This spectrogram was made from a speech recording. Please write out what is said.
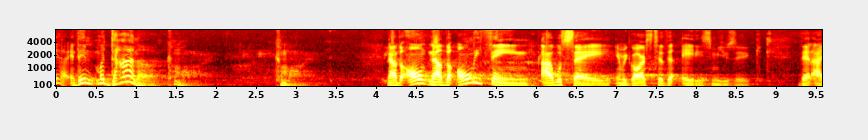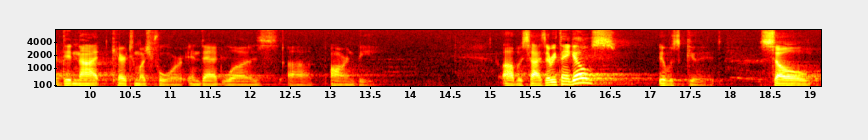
yeah, and then Madonna. Come on. Come on. Now the, on, now, the only thing I will say in regards to the 80s music that I did not care too much for, and that was uh, R&B. Uh, besides everything else, it was good. So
